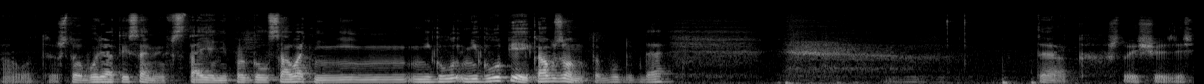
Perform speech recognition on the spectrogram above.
А вот, что буряты и сами в состоянии проголосовать не, не, не, не глупее Кобзона-то будут. Да? Так что еще здесь?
